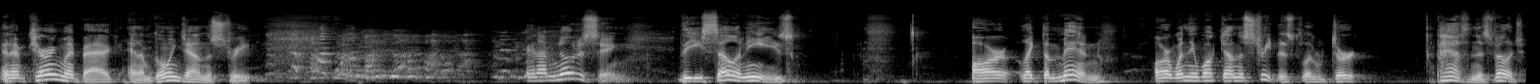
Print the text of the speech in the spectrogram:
And I'm carrying my bag and I'm going down the street. And I'm noticing the Ceylonese are like the men are when they walk down the street, this little dirt path in this village,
